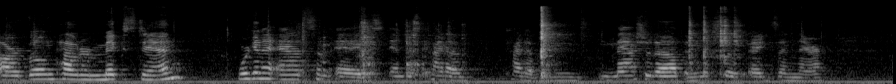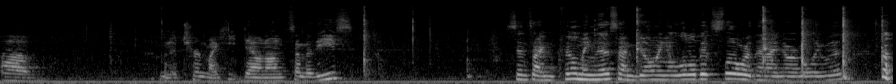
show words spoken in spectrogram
our bone powder mixed in, we're going to add some eggs and just kind of kind of mash it up and mix those eggs in there. Um, I'm going to turn my heat down on some of these. Since I'm filming this, I'm going a little bit slower than I normally would.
